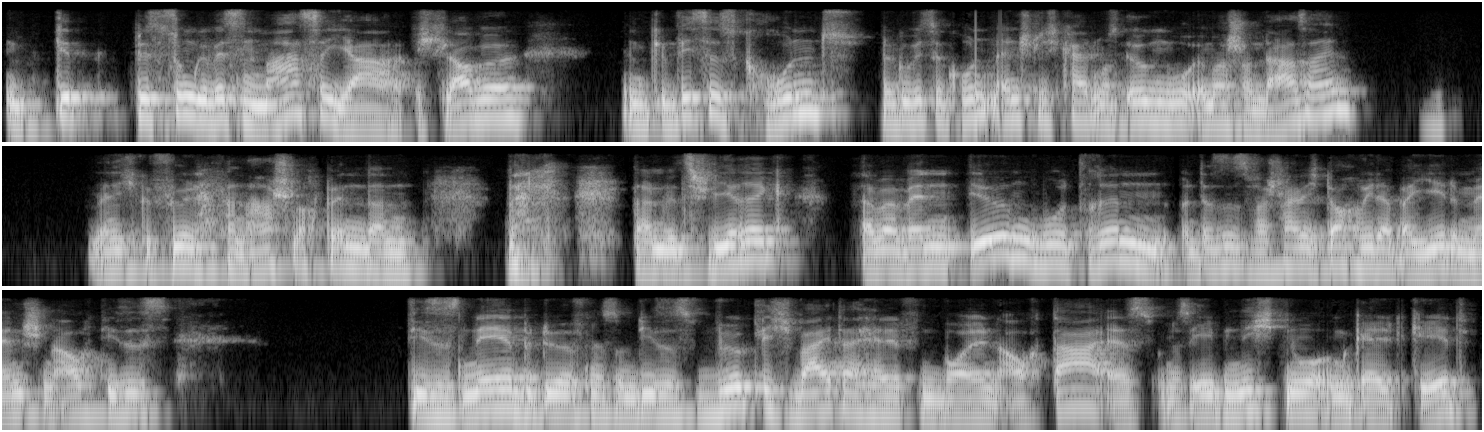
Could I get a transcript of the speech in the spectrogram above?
Bis zum gewissen Maße, ja. Ich glaube, ein gewisses Grund, eine gewisse Grundmenschlichkeit muss irgendwo immer schon da sein. Wenn ich gefühlt ein Arschloch bin, dann, dann, dann wird es schwierig. Aber wenn irgendwo drin, und das ist wahrscheinlich doch wieder bei jedem Menschen auch dieses, dieses Nähebedürfnis und dieses wirklich weiterhelfen wollen auch da ist und es eben nicht nur um Geld geht,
